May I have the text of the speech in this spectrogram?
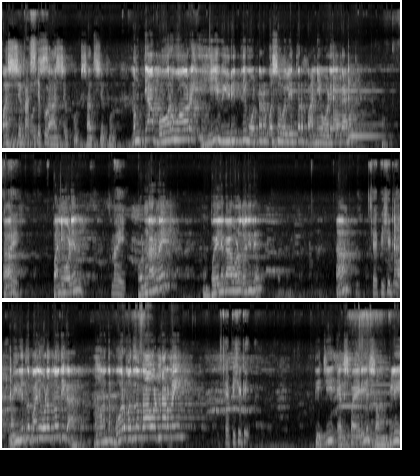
पाचशे पाचशे फूट. सहाशे फूट सातशे फूट. मग त्या बोरवर ही विहिरीतली मोटर बसवली तर पाणी ओढेल काय हा? नाही. पाणी ओढेल? नाही. ओढणार नाही? पहिले काय ओढत होती ते? हा? कॅपॅसिटी. विहिरीतलं पाणी ओढत नव्हती का? मग नंतर बोर मधलं का ओढणार नाही? कॅपॅसिटी. तिची एक्सपायरी संपली.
